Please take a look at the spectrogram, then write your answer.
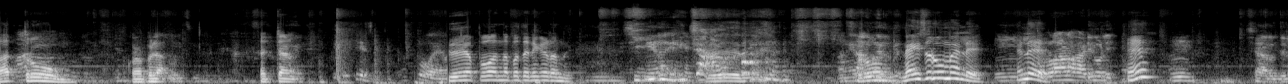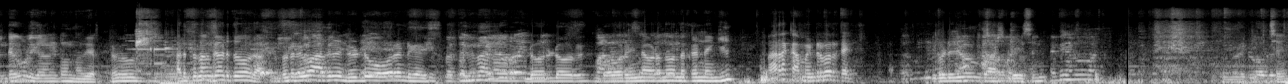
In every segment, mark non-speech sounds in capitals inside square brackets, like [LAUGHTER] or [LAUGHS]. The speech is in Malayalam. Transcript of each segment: ബാത്റൂം കുഴപ്പമില്ല. സെറ്റാണ് ഇത് അപ്പൊ വന്നപ്പോ തന്നെ കിടന്ന്. നൈസ് റൂം അല്ലേ? അല്ലേ? ഷർദിലിന്റെ ഗുളിക വന്നിട്ട് വന്നത് അടുത്ത് നമുക്ക് അടുത്ത് നോക്കാം. ഇവിടെ ഒരു വാതിലുണ്ട് ഡോർ ഉണ്ട് ഡോർ ഡോർ ഡോറിന്റെ അവിടെ നിന്ന് വന്നിട്ടുണ്ടെങ്കിൽ വേറെ കമന്റ് പറട്ടെ. ഇവിടെ ഒരു വാഷ് ബേസിൻ കിച്ചൺ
